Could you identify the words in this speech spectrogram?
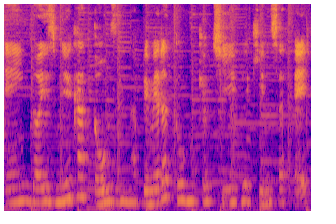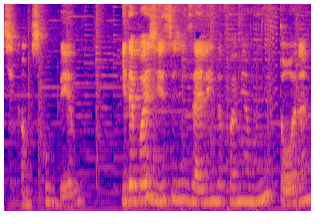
em 2014, na primeira turma que eu tive aqui no Cefet, Campus Curbelo. E depois disso, Gisele ainda foi minha monitora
